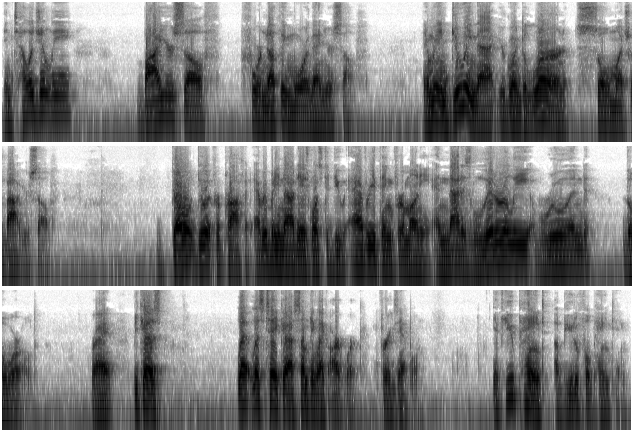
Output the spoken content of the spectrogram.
intelligently by yourself for nothing more than yourself. And in doing that, you're going to learn so much about yourself. Don't do it for profit. Everybody nowadays wants to do everything for money, and that has literally ruined the world, right? Because let, let's take uh, something like artwork, for example. If you paint a beautiful painting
